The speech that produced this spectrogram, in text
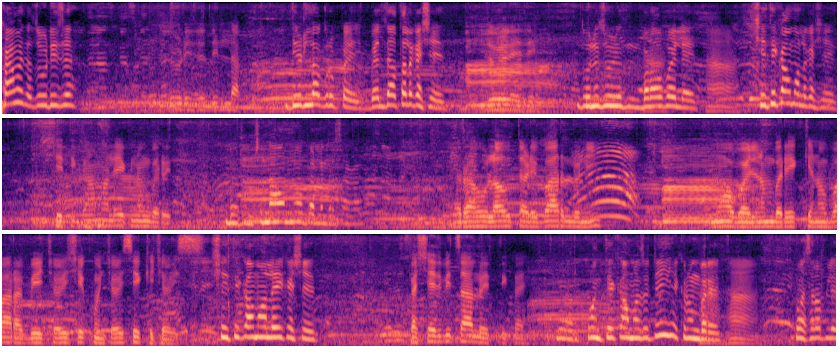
काय म्हणता जोडीचं? जोडीचं दीड लाख. दीड लाख रुपये. बेल दाताला कसे आहेत? जुळले ते. दोन्ही जोडी बडाव पहिले आहेत. हां. शेती कामाला कसे आहेत? शेती कामाला एक नंबर आहे बरं तुमचं नाव आणि मोबाईल नंबर सांगा. राहुल अवताडे बारलोनी. मोबाईल नंबर एक्क्याण्णव बारा बेचाळीस एकोणचाळीस एक्केचाळीस. शेती कामालाही कसे आहेत? कशात बी चालू आहेत ती काय? बरं कोणत्या कामासाठी एक नंबर आहेत. हां. वासर आपले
